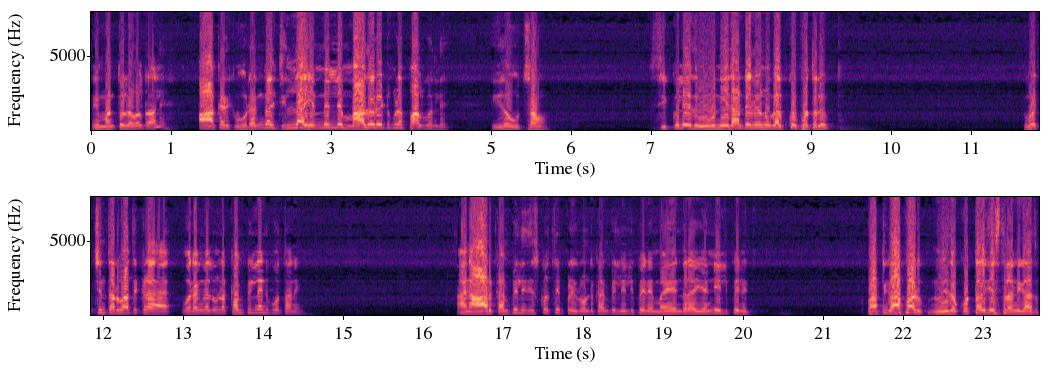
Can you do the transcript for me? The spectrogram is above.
మీ మంత్రులు ఎవరు రాలే? ఆఖరికి వరంగల్ జిల్లా ఎమ్మెల్యే మాధవరెడ్డి కూడా పాల్గొనలే. ఇదో ఉత్సవం. సిగ్గులేదు నువ్వు నీ దాంట్లో నువ్వు కలుపుకోపోతలేవు వచ్చిన తర్వాత ఇక్కడ వరంగల్ ఉన్న కంపెనీలన్నీ పోతానే. ఆయన ఆరు కంపెనీలు తీసుకొస్తే ఇప్పుడు రెండు కంపెనీలు వెళ్ళిపోయినాయి. మహేంద్ర ఇవన్నీ వెళ్ళిపోయినాయి. వాటిని కాపాడు. నువ్వు ఏదో కొత్తగా చేస్తున్నాను కాదు.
